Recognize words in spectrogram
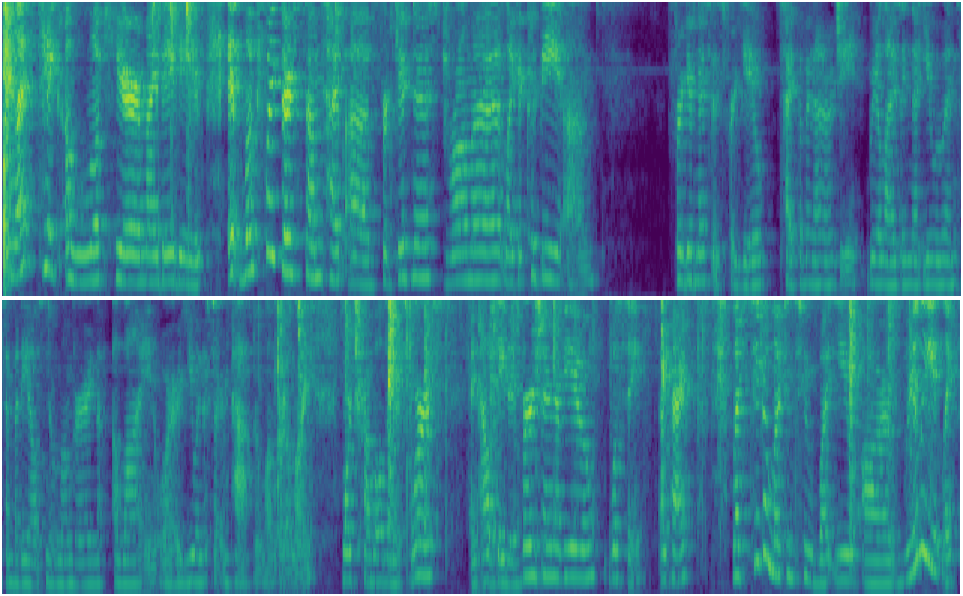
Let's take a look here, my babies. It looks like there's some type of forgiveness, drama, like it could be um, forgiveness is for you type of an energy, realizing that you and somebody else no longer align or you in a certain path no longer align. More trouble than it's worth, an outdated version of you. We'll see, okay? Let's take a look into what you are really like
